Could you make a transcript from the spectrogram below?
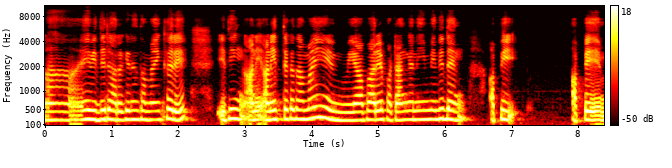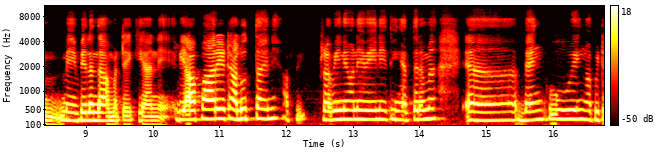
ඒ විදිහට අරගෙන තමයි කරේ. ඉතින් අනිත් එක තමයි ව්‍යාපාරය පටන් ගැනීමේදී දැන් අපි අපේ මේ වෙළඳාමට කියන්නේ ව්‍යාපාරයට අලුත් අයනේ අපි ප්‍රවීණයෝ නෙවෙයිනේ. ඉතින් ඇත්තටම බැංකුවෙන් අපිට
